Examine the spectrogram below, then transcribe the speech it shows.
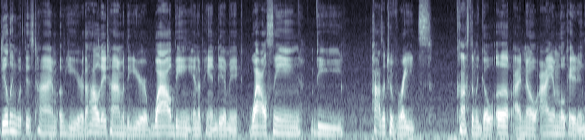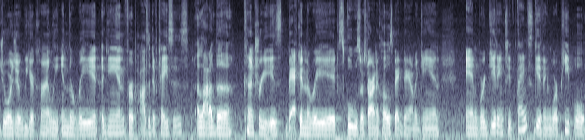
dealing with this time of year, the holiday time of the year, while being in a pandemic, while seeing the positive rates constantly go up. I know I am located in Georgia. We are currently in the red again for positive cases. A lot of the country is back in the red. Schools are starting to close back down again and we're getting to Thanksgiving where people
